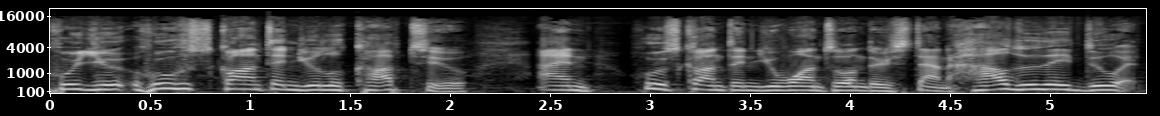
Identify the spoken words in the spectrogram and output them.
who you whose content you look up to and whose content you want to understand. How do they do it?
